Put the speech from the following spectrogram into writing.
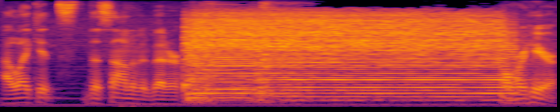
I like it's the sound of it better over here.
